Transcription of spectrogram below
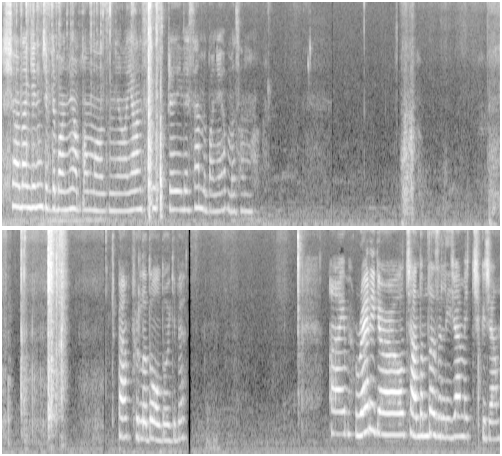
Dışarıdan gelince bir de banyo yapmam lazım ya. Yarın saçımı spreylesem mi banyo yapmasam mı? Küpem fırladı olduğu gibi. I'm ready girl. Çantamı da hazırlayacağım ve çıkacağım.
